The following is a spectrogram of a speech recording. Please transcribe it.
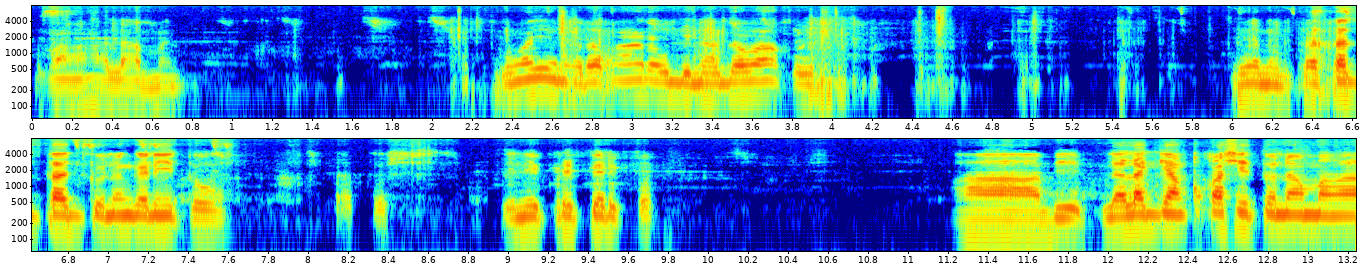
sa mga halaman. So ngayon, araw-araw ginagawa ko. Yan, nagtatadtad ko ng ganito. Tapos, piniprepare ko. Bi- lalagyan ko kasi ito ng mga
